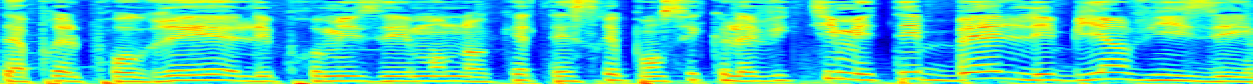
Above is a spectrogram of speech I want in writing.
D'après le progrès, les premiers éléments de l'enquête laisseraient penser que la victime était belle et bien visée.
